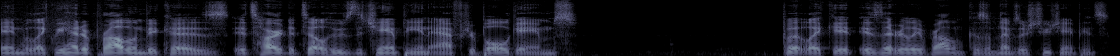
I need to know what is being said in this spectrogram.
and like we had a problem because it's hard to tell who's the champion after bowl games. But like, it is that really a problem? Because sometimes there's two champions.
